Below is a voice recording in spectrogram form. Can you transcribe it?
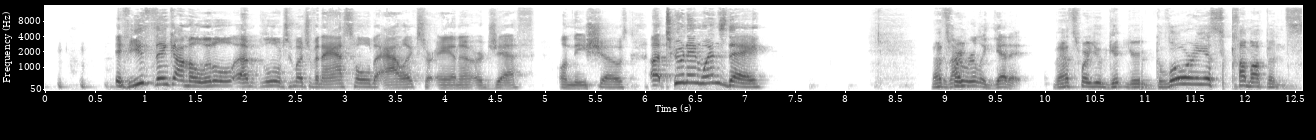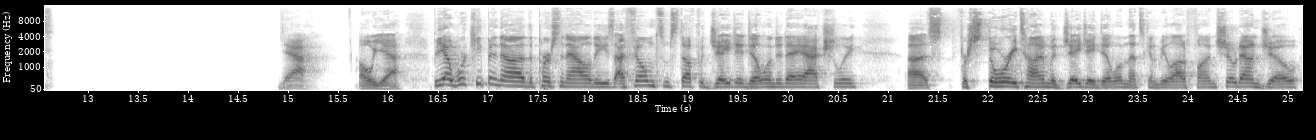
if you think I'm a little a little too much of an asshole to Alex or Anna or Jeff on these shows, uh, tune in Wednesday. That's I where really get it. that's where you get your glorious comeuppance. Yeah. Oh yeah. But yeah, we're keeping uh, the personalities. I filmed some stuff with JJ Dillon today, actually. Uh, for story time with JJ Dillon, that's going to be a lot of fun. Showdown Joe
